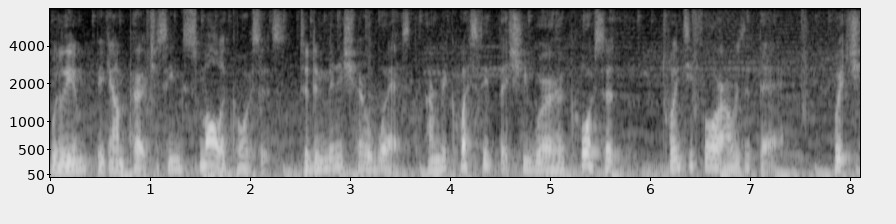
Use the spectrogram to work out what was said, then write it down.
William began purchasing smaller corsets to diminish her waist and requested that she wear her corset 24 hours a day, which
